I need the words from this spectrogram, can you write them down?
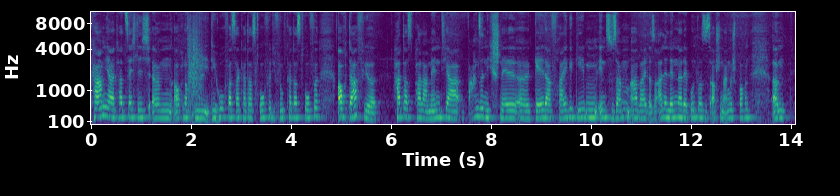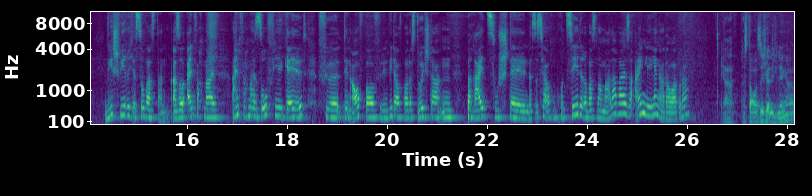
kam ja tatsächlich ähm, auch noch die, die Hochwasserkatastrophe, die Flutkatastrophe. Auch dafür hat das Parlament ja wahnsinnig schnell äh, Gelder freigegeben in Zusammenarbeit. Also alle Länder, der Bund, du hast es auch schon angesprochen. Ähm, wie schwierig ist sowas dann? Also einfach mal, einfach mal so viel Geld für den Aufbau, für den Wiederaufbau, das Durchstarten bereitzustellen. Das ist ja auch ein Prozedere, was normalerweise eigentlich länger dauert, oder? Ja, das dauert sicherlich länger.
